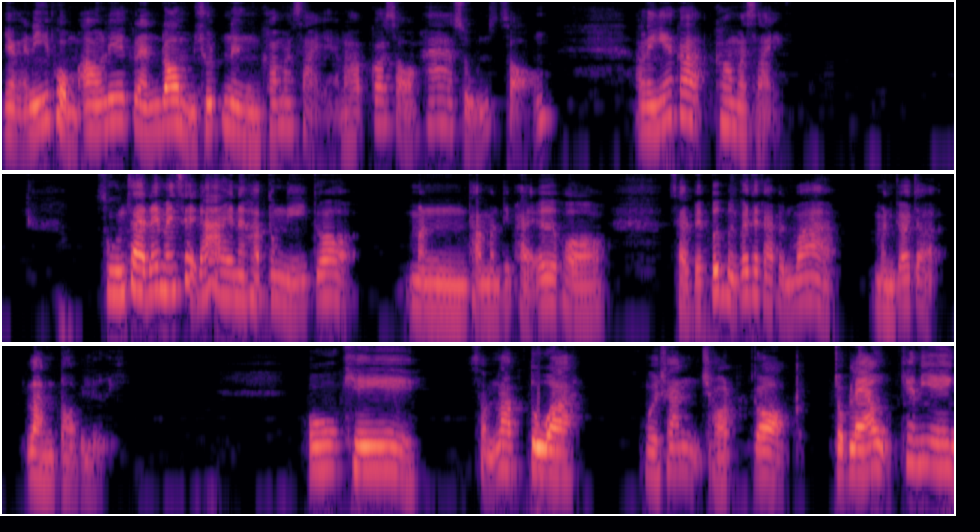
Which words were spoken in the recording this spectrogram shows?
อย่างอันนี้ผมเอาเลขแรนดอมชุดหนึ่งเข้ามาใส่นะครับ ก็สองห้าศูนย์สองอะไรเงี้ยก็เข้ามาใส่ศูนย์ใส่ได้ไหมใส่ได้นะครับ ตรงนี้ก็ มันทำมัลติพายเออร์พอใส่ไปปุ๊บมันก็จะกลายเป็นว่ามันก็จะรันต่อไปเลย โอเคสำหรับตัวเวอร์ชันช็อตก็จบแล้วแค่นี้เอง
